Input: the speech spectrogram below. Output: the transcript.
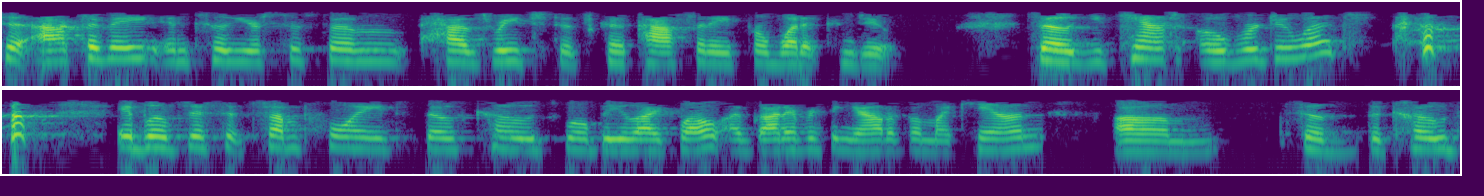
to activate until your system has reached its capacity for what it can do. So you can't overdo it. it will just at some point those codes will be like, well, I've got everything out of them I can. Um, so the codes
